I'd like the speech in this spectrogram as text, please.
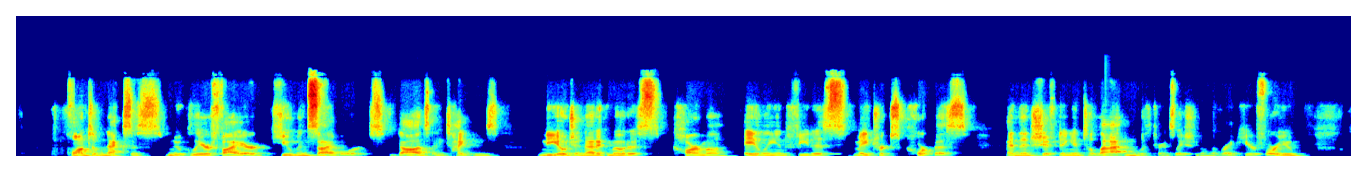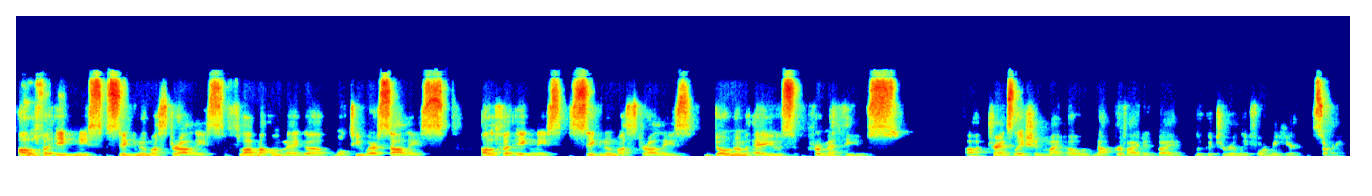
Quantum Nexus, Nuclear Fire, Human Cyborgs, Gods and Titans, Neogenetic Modus, Karma, Alien Fetus, Matrix Corpus, and then shifting into Latin with translation on the right here for you. Alpha Ignis Signum astralis, Flamma Omega Multiversalis, Alpha Ignis Signum astralis, Donum Eius Prometheus. Uh, translation my own, not provided by Luca Turilli for me here, sorry.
